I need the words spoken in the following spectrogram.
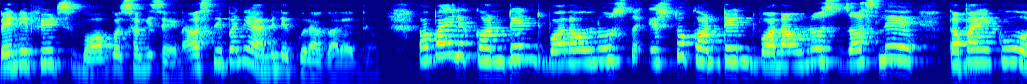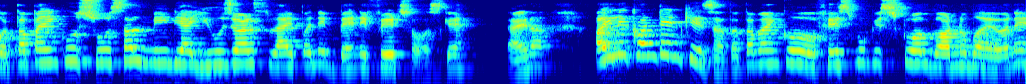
बेनिफिट्स भएको छ कि छैन अस्ति पनि हामीले कुरा गरेका थियौँ। तपाईँले कन्टेन्ट बनाउनुहोस् त यस्तो कन्टेन्ट बनाउनुहोस् जसले तपाईँको तपाईँको सोसल मिडिया युजर्सलाई पनि बेनिफिट्स होस् क्या होइन? अहिले कन्टेन्ट के छ त? तपाईँको फेसबुक स्क्रोल गर्नुभयो भने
